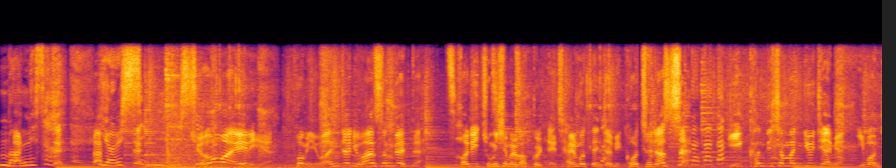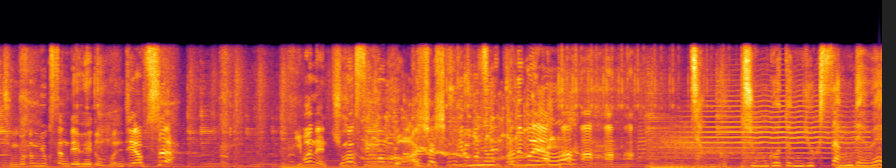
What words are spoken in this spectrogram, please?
멀리서 열심히 열심히. 좋아 에리야 폼이 완전히 완성됐다. 허리 중심을 바꿀 때 잘못된 점이 고쳐졌어. 이 컨디션만 유지하면 이번 중고등 육상 대회도 문제없어. 이번엔 중학생 몸으로 아시아 신기록을 세우는 거야. 전국 중고등 육상 대회?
